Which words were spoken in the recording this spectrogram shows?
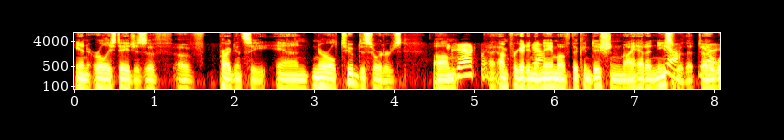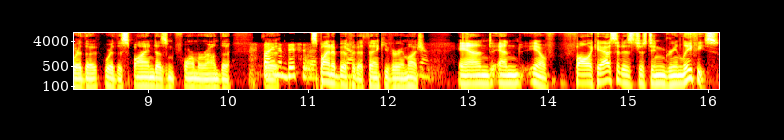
in early stages of, of pregnancy and neural tube disorders. Um, exactly. I, am forgetting yeah. the name of the condition. I had a niece yeah, with it, uh, yeah. where the where the spine doesn't form around the spina bifida. Spina bifida. Thank you very much. And and you know, folic acid is just in green leafies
